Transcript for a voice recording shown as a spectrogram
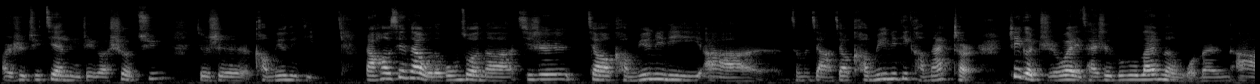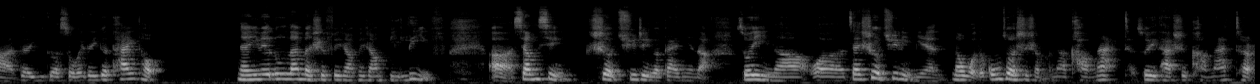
而是去建立这个社区，就是 community。然后现在我的工作呢，其实叫 community 啊，怎么讲？叫 community connector，这个职位才是 Lululemon 我们啊的一个所谓的一个 title。那因为 Lululemon 是非常非常 believe，呃，相信社区这个概念的，所以呢，我在社区里面，那我的工作是什么呢？Connect，所以它是 connector。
